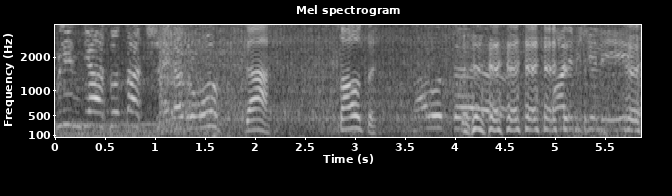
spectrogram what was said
Plin de azotat și ai dat drumul? Da. Salută. Salut, mare Michelie.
